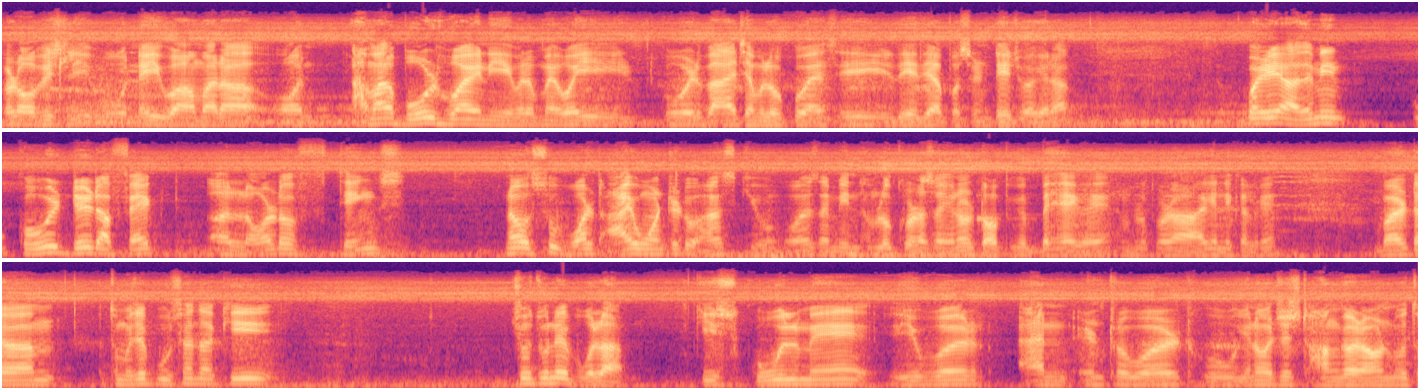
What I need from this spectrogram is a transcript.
बट ऑब्वियसली वो नहीं हुआ हमारा और हमारा बोर्ड हुआ ही नहीं है. मतलब मैं वही कोविड बैच हम लोग को ऐसे ही दे दिया परसेंटेज वगैरह. But yeah I mean COVID did affect a lot of things now so what I wanted to ask you was I mean हम लोग थोड़ा सा यू नो टॉपिक में बह गए हम लोग थोड़ा आगे निकल गए बट तो मुझे पूछना था कि जो तूने बोला कि स्कूल में you were an introvert who you know just hung around with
